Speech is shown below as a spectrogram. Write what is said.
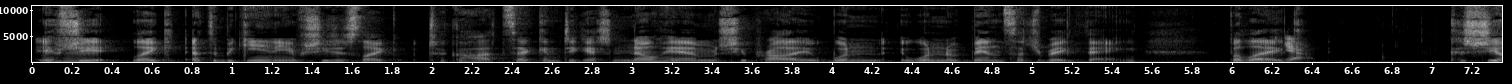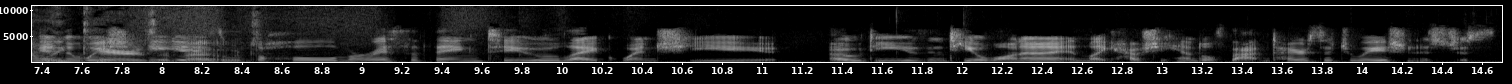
if Mm-hmm. she like at the beginning, if she just like took a hot second to get to know him, she probably wouldn't it wouldn't have been such a big thing, but like, Yeah. because she only and the way cares she about is with the whole Marissa thing too, like when she ODs in Tijuana and like how she handles that entire situation is just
